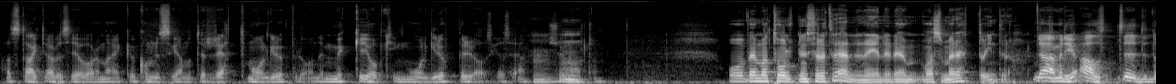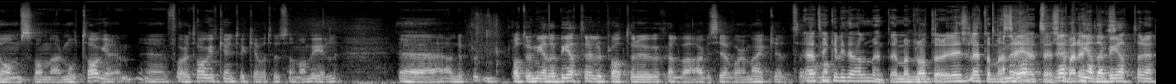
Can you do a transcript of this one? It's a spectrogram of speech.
ha ett starkt arbetsgivarvarumärke och kommunicera mot rätt målgrupper. Då. Det är mycket jobb kring målgrupper idag, ska jag säga, mm. 2018. Och vem har tolkningsföreträde när det gäller det, vad som är rätt och inte? Då? Ja, men det är ju alltid de som är mottagare. Eh, företaget kan ju tycka vad tusan man vill. Eh, pratar du medarbetare eller pratar du själva arbetsgivarvarumärket? Jag tänker lite allmänt. Man pratar, det är så lätt om man ja, säger rätt, att det ska rätt vara rätt. medarbetare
